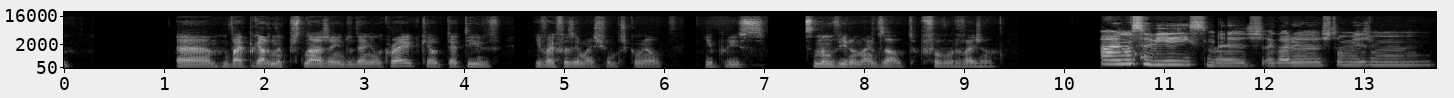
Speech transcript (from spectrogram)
uh, vai pegar na personagem do Daniel Craig, que é o detetive, e vai fazer mais filmes com ele. E por isso, se não viram Knives Out, por favor vejam. Ah, eu não sabia isso, mas agora estou mesmo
